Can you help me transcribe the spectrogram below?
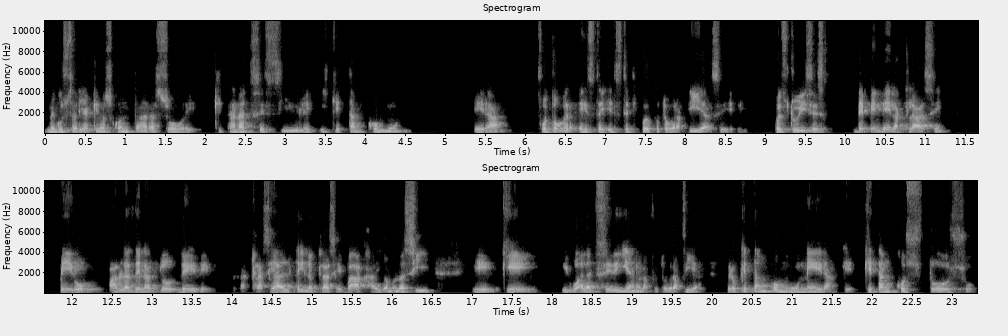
me gustaría que nos contaras sobre qué tan accesible y qué tan común era este, este tipo de fotografías. Eh, pues tú dices, depende de la clase, pero hablas de, las de, de la clase alta y la clase baja, digámoslo así, eh, que igual accedían a la fotografía. Pero qué tan común era, qué, qué tan costoso,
